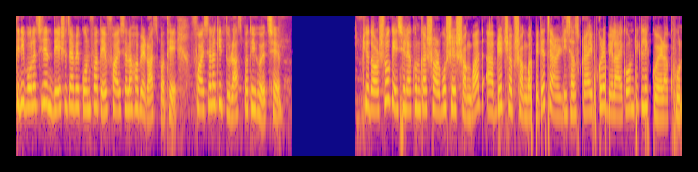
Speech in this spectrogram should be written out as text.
তিনি বলেছিলেন, দেশ যাবে কোন পথে, ফয়সলা হবে রাজপথে। ফয়সলা কিন্তু রাজপথেই হয়েছে। প্রিয় দর্শক, এই ছিল এখনকার সর্বশেষ সংবাদ। আপডেট সব সংবাদ পেতে চ্যানেলটি সাবস্ক্রাইব করে বেল আইকনটি ক্লিক করে রাখুন।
